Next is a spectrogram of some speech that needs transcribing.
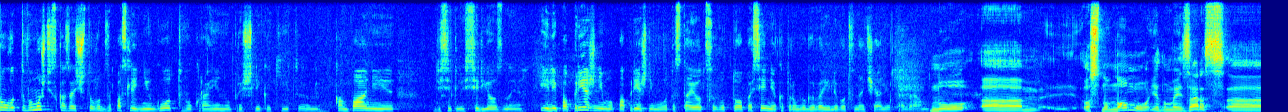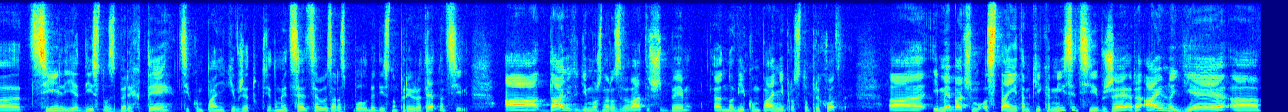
Ну вот вы можете сказать, что вот за последний год в Украину пришли какие-то компании действительно серьезные? Или по-прежнему, по-прежнему вот остается вот то опасение, о котором вы говорили вот в начале программы? Ну ем, основному, я думаю, зараз е, ціль є дійсно зберегти ці компанії, які вже тут. Я думаю, це, це зараз була би дійсно пріоритетна ціль. А далі тоді можна розвивати, щоб е, нові компанії просто приходили. І ми бачимо останні там кілька місяців вже реально є,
